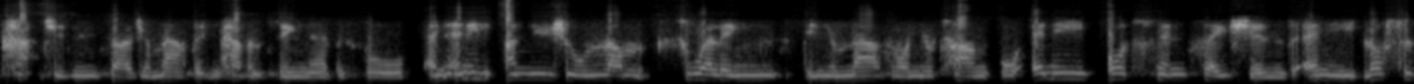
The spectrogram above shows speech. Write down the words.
patches inside your mouth that you haven't seen there before, and any unusual lumps, swellings in your mouth or on your tongue, or any odd sensations, any loss of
